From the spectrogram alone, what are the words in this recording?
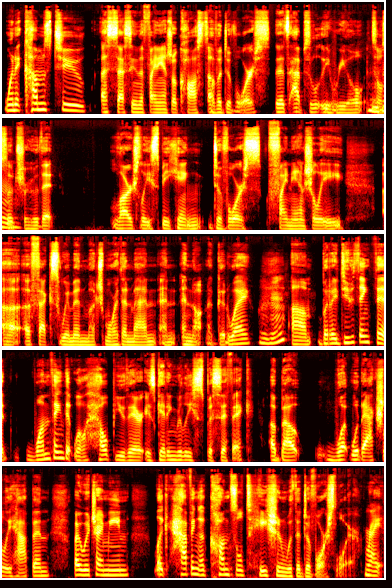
when it comes to assessing the financial cost of a divorce, that's absolutely real. It's also true that, largely speaking, divorce financially uh, affects women much more than men, and and not in a good way. Um, but I do think that one thing that will help you there is getting really specific about what would actually happen. By which I mean, like having a consultation with a divorce lawyer. Right.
